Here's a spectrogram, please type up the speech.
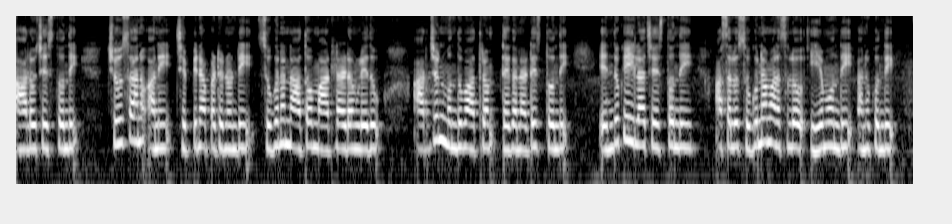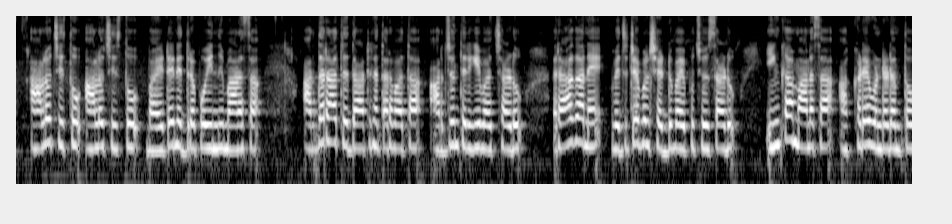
ఆలోచిస్తుంది. చూశాను అని చెప్పినప్పటి నుండి సుగుణ నాతో మాట్లాడడం లేదు. అర్జున్ ముందు మాత్రం తెగ నటిస్తుంది. ఎందుకు ఇలా చేస్తుంది? అసలు సుగుణ మనసులో ఏముంది అనుకుంది. ఆలోచిస్తూ ఆలోచిస్తూ బయటే నిద్రపోయింది మానస. అర్ధరాత్రి దాటిన తర్వాత అర్జున్ తిరిగి వచ్చాడు. రాగానే వెజిటేబుల్ షెడ్ వైపు చూశాడు. ఇంకా మానస అక్కడే ఉండడంతో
